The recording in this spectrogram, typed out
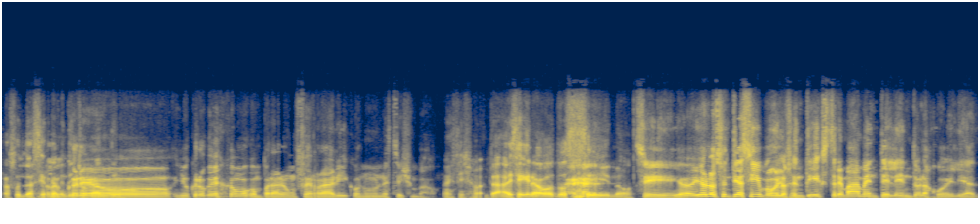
resulta ciertamente yo creo, Yo creo que es como comparar un Ferrari con un Station Wagon. A ese grado no sé, ¿no? sí, yo, yo, lo sentí así porque lo sentí extremadamente lento la jugabilidad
